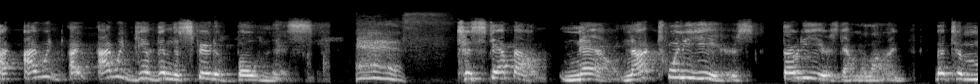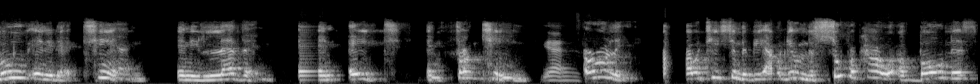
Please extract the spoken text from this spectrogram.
I, I would I, I would give them the spirit of boldness Yes. to step out now, not 20 years, 30 years down the line, but to move in it at 10 and 11 and 8 and 13 Yes. early. I would teach them to be, I would give them the superpower of boldness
